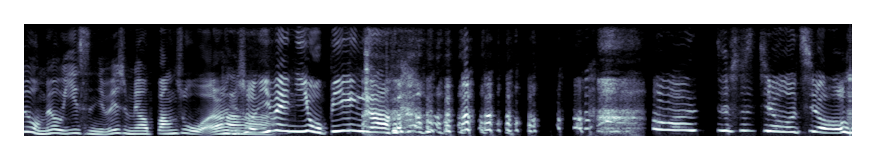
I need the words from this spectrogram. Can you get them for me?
对我没有意思，你为什么要帮助我？然后你说、啊因为你有病啊！啊，这是舅舅！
